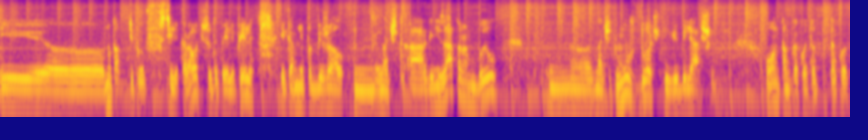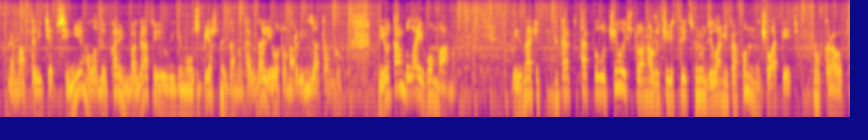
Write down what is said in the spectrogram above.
и, э, ну, там, типа, в стиле караоке что-то пели-пели, и ко мне подбежал, значит, а организатором был, значит, муж дочки юбилярши. Он там какой-то такой прям авторитет в семье, молодой парень, богатый, видимо, успешный там и так далее. И вот он организатором был. И вот там была его мама. И, значит, как-то так получилось, что она уже через 30 минут взяла микрофон и начала петь, ну, в караоке.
